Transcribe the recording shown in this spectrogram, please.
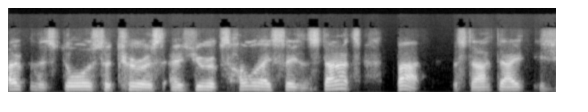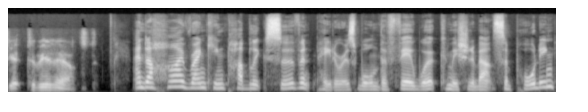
opened its doors to tourists as Europe's holiday season starts, but the start date is yet to be announced. And a high ranking public servant, Peter, has warned the Fair Work Commission about supporting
